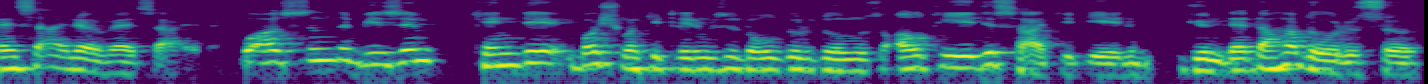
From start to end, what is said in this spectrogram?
vesaire vesaire. Bu aslında bizim kendi boş vakitlerimizi doldurduğumuz 6-7 saati diyelim günde daha doğrusu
